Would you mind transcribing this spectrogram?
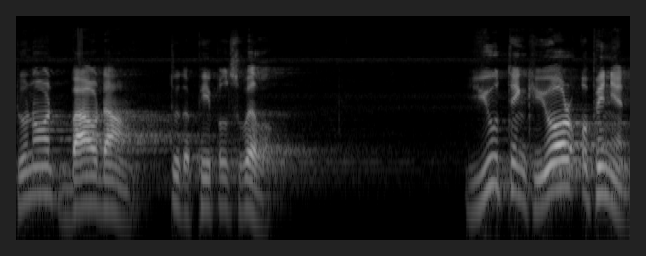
do not bow down to the people's will, you think your opinion,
